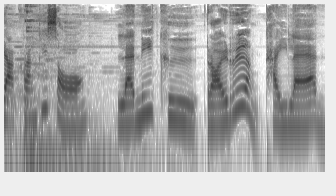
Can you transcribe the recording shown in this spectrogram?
ยาครั้งที่สองและนี่คือร้อยเรื่องไทยแลนด์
